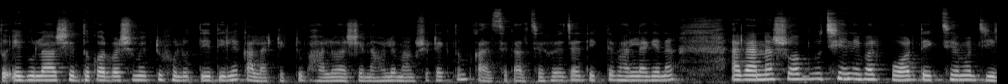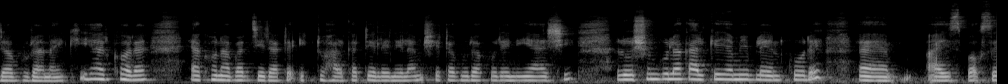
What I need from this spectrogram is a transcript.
তো এগুলা সেদ্ধ করবার সময় একটু হলুদ দিয়ে দিলে কালারটা একটু ভালো আসে। না হলে মাংসটা একদম কালচে কালচে হয়ে যায়, দেখতে ভালো লাগে না। আর রান্নার সব গুছিয়ে নেবার পর দেখছি আমার জিরা গুঁড়া নাই। কী আর করার? এখন আবার জিরাটা একটু হালকা টেলে নিলাম, সেটা গুঁড়া করে নিয়ে আসি। রসুনগুলো কালকেই আমি ব্লেন্ড করে আইস বক্সে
